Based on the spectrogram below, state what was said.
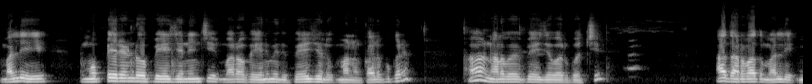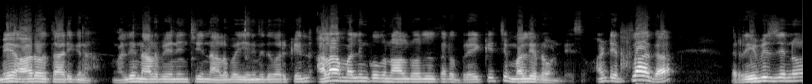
మళ్ళీ ముప్పై రెండవ పేజీ నుంచి మరొక ఎనిమిది పేజీలు మనం కలుపుకొని నలభై పేజీ వరకు వచ్చి ఆ తర్వాత మళ్ళీ మే ఆరో తారీఖున మళ్ళీ నలభై నుంచి నలభై ఎనిమిది వరకు వెళ్ళి అలా మళ్ళీ ఇంకొక నాలుగు రోజుల తర్వాత బ్రేక్ ఇచ్చి మళ్ళీ రౌండ్ వేసాం. అంటే ఇట్లాగా రివిజను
